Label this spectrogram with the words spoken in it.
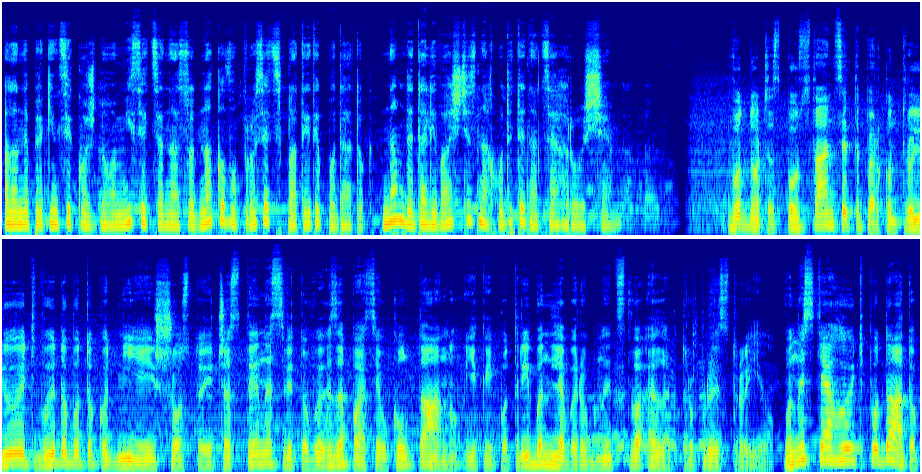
але наприкінці кожного місяця нас однаково просять сплатити податок. Нам дедалі важче знаходити на це гроші. Водночас повстанці тепер контролюють видобуток однієї шостої частини світових запасів колтану, який потрібен для виробництва електропристроїв. Вони стягують податок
